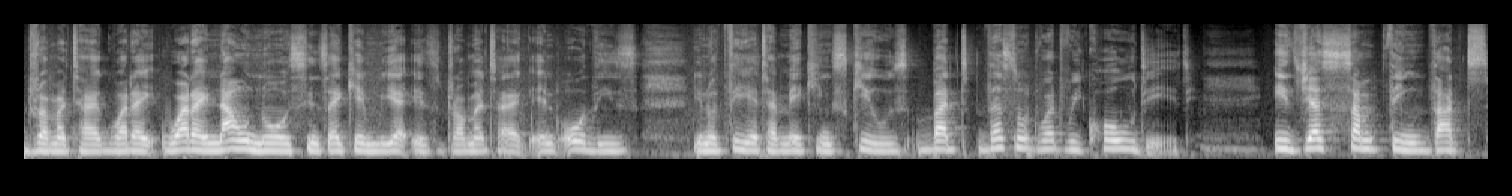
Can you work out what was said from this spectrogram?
dramaturg. What I what I now know since I came here is dramaturg and all these, you know, theater making skills. But that's not what we called it. It's just something that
